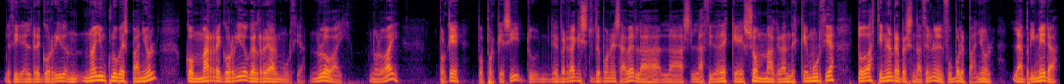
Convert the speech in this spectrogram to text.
Es decir, el recorrido, no hay un club español con más recorrido que el Real Murcia. No lo hay, no lo hay. ¿Por qué? Pues porque sí, tú, es verdad que si tú te pones a ver las, las ciudades que son más grandes que Murcia, todas tienen representación en el fútbol español. La primera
